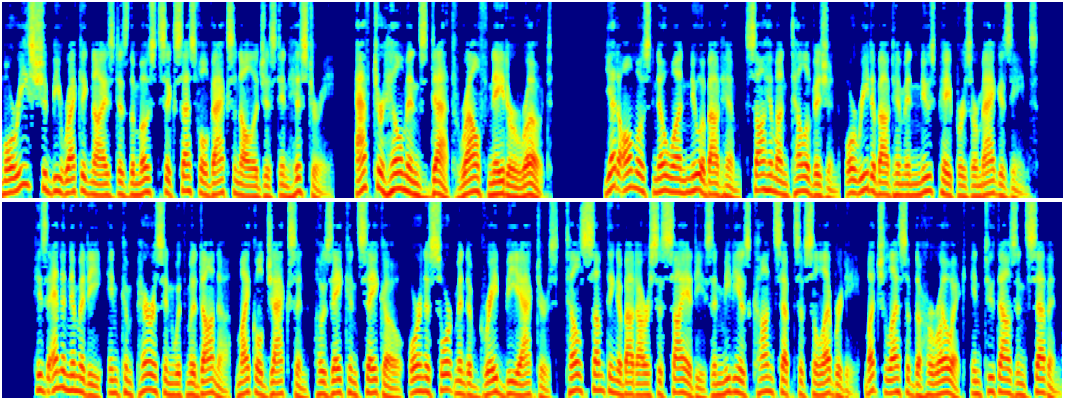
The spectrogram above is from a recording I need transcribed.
Maurice should be recognized as the most successful vaccinologist in history. After Hilleman's death Ralph Nader wrote, Yet almost no one knew about him, saw him on television, or read about him in newspapers or magazines. His anonymity, in comparison with Madonna, Michael Jackson, José Canseco, or an assortment of grade B actors, tells something about our society's and media's concepts of celebrity, much less of the heroic. In 2007,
